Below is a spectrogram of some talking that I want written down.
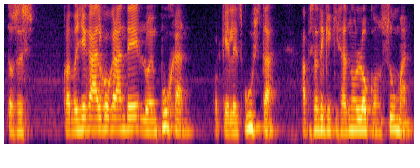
Entonces, cuando llega algo grande, lo empujan porque les gusta, a pesar de que quizás no lo consuman.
